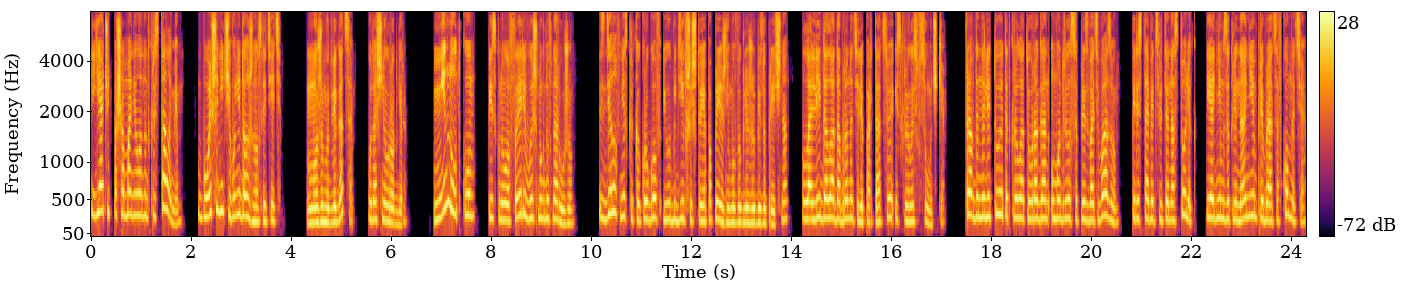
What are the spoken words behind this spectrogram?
«Я чуть пошаманила над кристаллами. Больше ничего не должно слететь». «Можем выдвигаться?» уточнил Родгер. «Минутку!» — пискнула Ферри, вышмыгнув наружу. Сделав несколько кругов и убедившись, что я по-прежнему выгляжу безупречно, Лали дала добро на телепортацию и скрылась в сумочке. Правда, на лету этот крылатый ураган умудрился призвать вазу, переставить цветы на столик и одним заклинанием прибраться в комнате.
